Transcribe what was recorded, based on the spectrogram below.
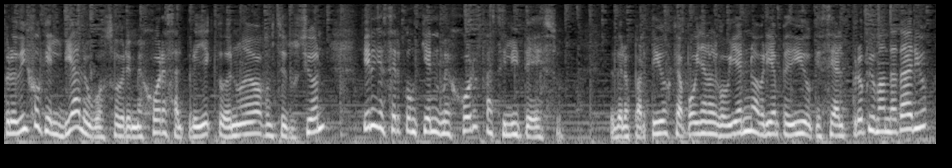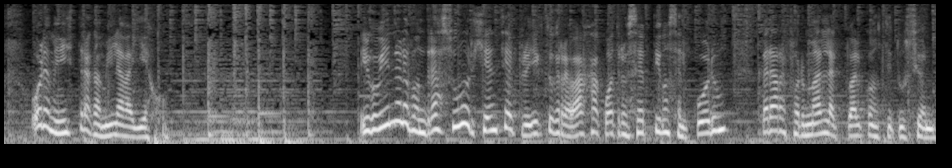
pero dijo que el diálogo sobre mejoras al proyecto de nueva constitución tiene que ser con quien mejor facilite eso. Desde los partidos que apoyan al gobierno habrían pedido que sea el propio mandatario o la ministra Camila Vallejo. El gobierno le pondrá suma urgencia al proyecto que rebaja cuatro séptimos el quórum para reformar la actual constitución.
